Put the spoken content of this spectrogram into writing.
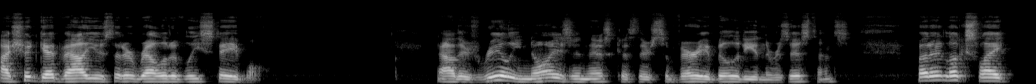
I should get values that are relatively stable. Now there's really noise in this because there's some variability in the resistance, but it looks like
